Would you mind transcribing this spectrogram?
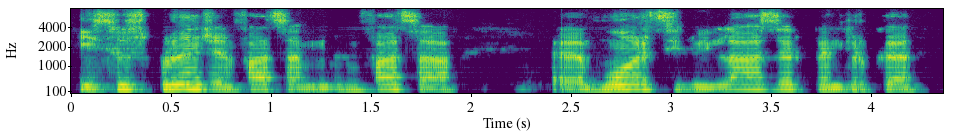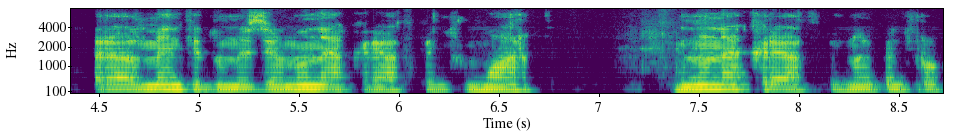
Iisus plânge în fața, în fața uh, morții lui Lazar pentru că realmente Dumnezeu nu ne-a creat pentru moarte. Nu ne-a creat pe noi pentru,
